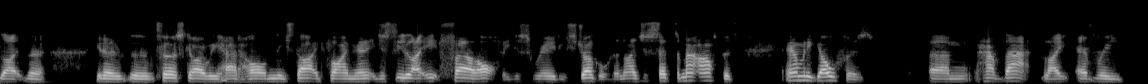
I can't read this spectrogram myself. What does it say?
like the, you know, the first guy we had on, he started fine, and it just like it fell off. He just really struggled, and I just said to Matt afterwards, "How many golfers um, have that like every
